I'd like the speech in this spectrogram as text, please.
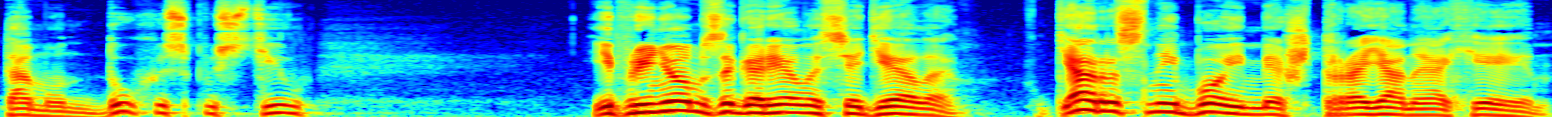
Там он дух испустил, и при нем загорелось дело. Яростный бой меж Троян и Ахеем,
